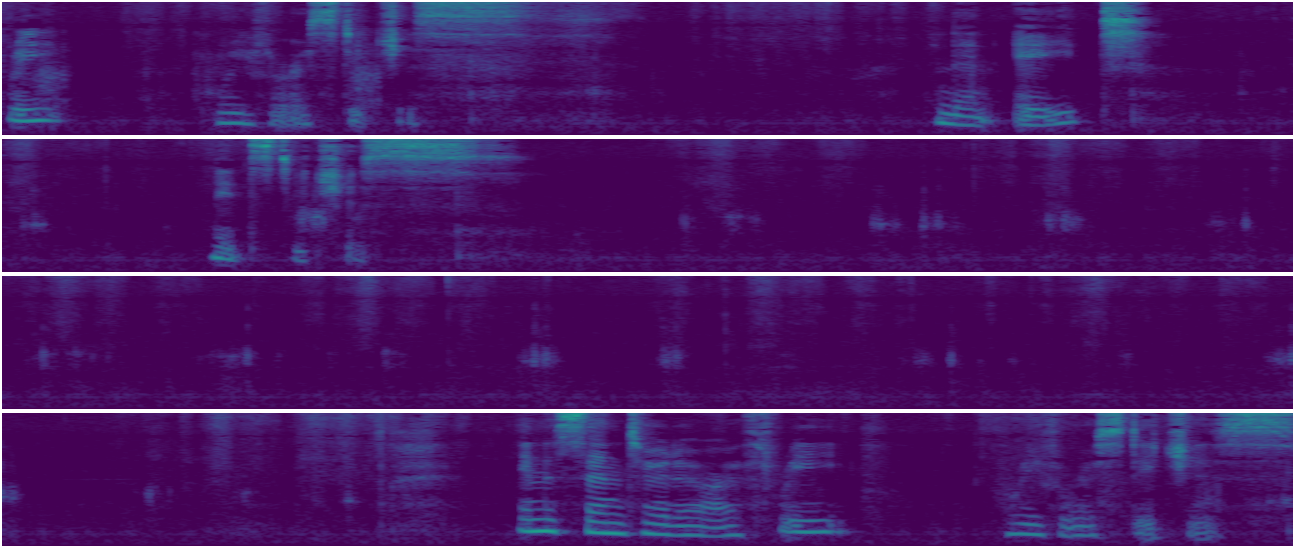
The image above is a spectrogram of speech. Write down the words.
Three reverse stitches and then eight knit stitches in the center there are three reverse stitches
